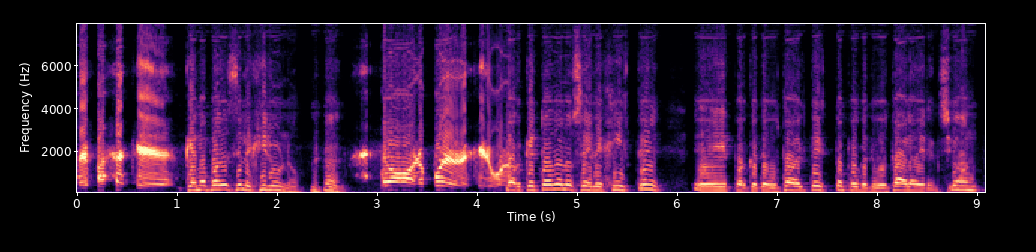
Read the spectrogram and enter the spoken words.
me pasa que Que no podés elegir uno. no, no puedo elegir uno. Porque todos los elegiste eh, porque te gustaba el texto, porque te gustaba la dirección,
